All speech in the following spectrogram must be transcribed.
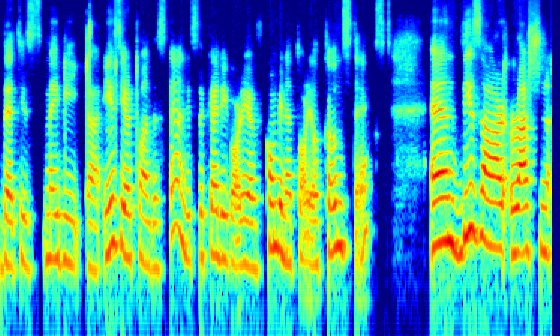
that is maybe uh, easier to understand. It's the category of combinatorial cone stacks. And these are rational,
